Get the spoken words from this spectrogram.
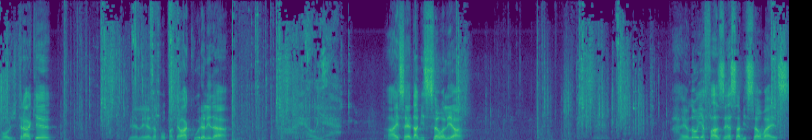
Rolo de tracker. Beleza. Opa, tem uma cura ali da... Ah, isso aí é da missão ali, ó. Ah, eu não ia fazer essa missão, mas...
